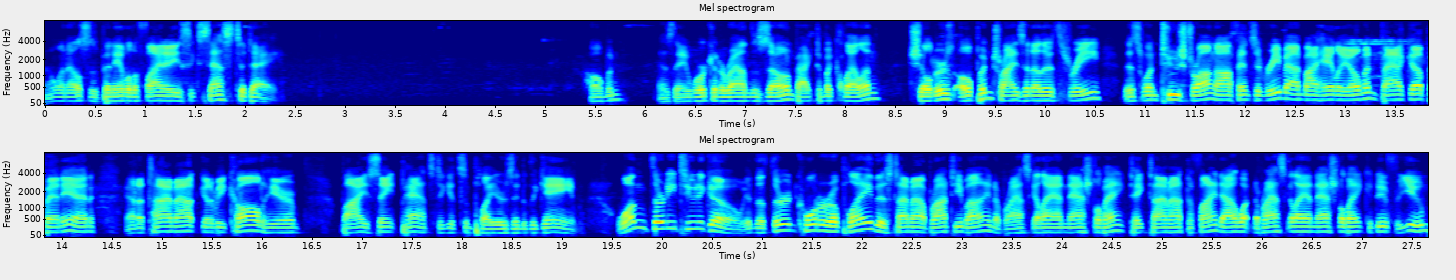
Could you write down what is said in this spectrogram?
No one else has been able to find any success today. Homan, as they work it around the zone, back to McClellan. Childers open, tries another three. This one too strong. Offensive rebound by Haley Homan. Back up and in. And a timeout going to be called here by St. Pat's to get some players into the game. 132 to go in the third quarter of play. This timeout brought to you by Nebraska Land National Bank. Take time out to find out what Nebraska Land National Bank can do for you.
